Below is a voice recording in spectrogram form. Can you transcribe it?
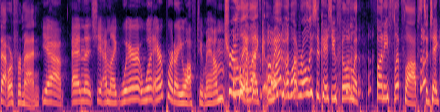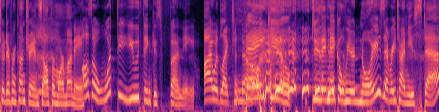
that were for men. Yeah. And then she, I'm like, where, what airport are you off to, ma'am? Truly, like what on? what rolly suitcase are you filling with funny flip flops to take to a different country and sell for more money? Also, what do you think is funny? I would like to know. Thank you. Do they make a weird noise every time you step?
